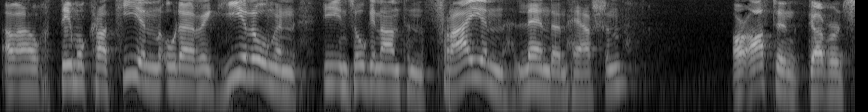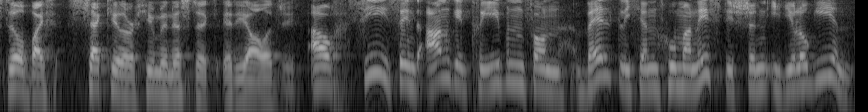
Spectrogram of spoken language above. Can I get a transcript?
Aber auch Demokratien oder Regierungen, die in sogenannten freien Ländern herrschen, are often governed still by secular humanistic ideology. auch sie sind angetrieben von weltlichen humanistischen Ideologien.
